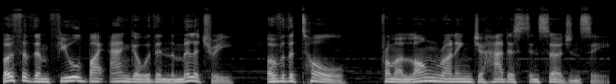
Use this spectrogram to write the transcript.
both of them fueled by anger within the military over the toll from a long-running jihadist insurgency.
